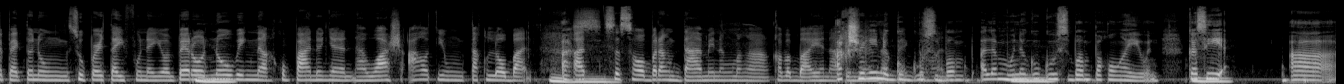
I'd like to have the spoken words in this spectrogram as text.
epekto nung super typhoon na yon Pero knowing na kung paano niya na-wash out yung Tacloban. At sa sobrang dami ng mga kababayan natin Actually, na naapektuhan. nag-goosebump. Alam mo, nag-goosebump ako ngayon. Kasi, ah,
